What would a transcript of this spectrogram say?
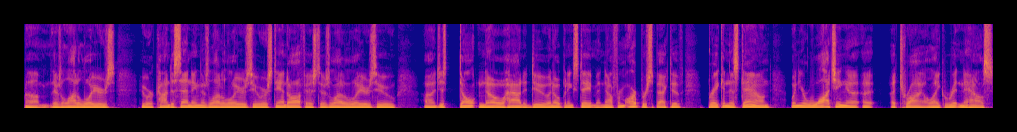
Um, there's a lot of lawyers who are condescending. There's a lot of lawyers who are standoffish. There's a lot of lawyers who uh, just don't know how to do an opening statement. Now, from our perspective, breaking this down, when you're watching a, a, a trial like Rittenhouse,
